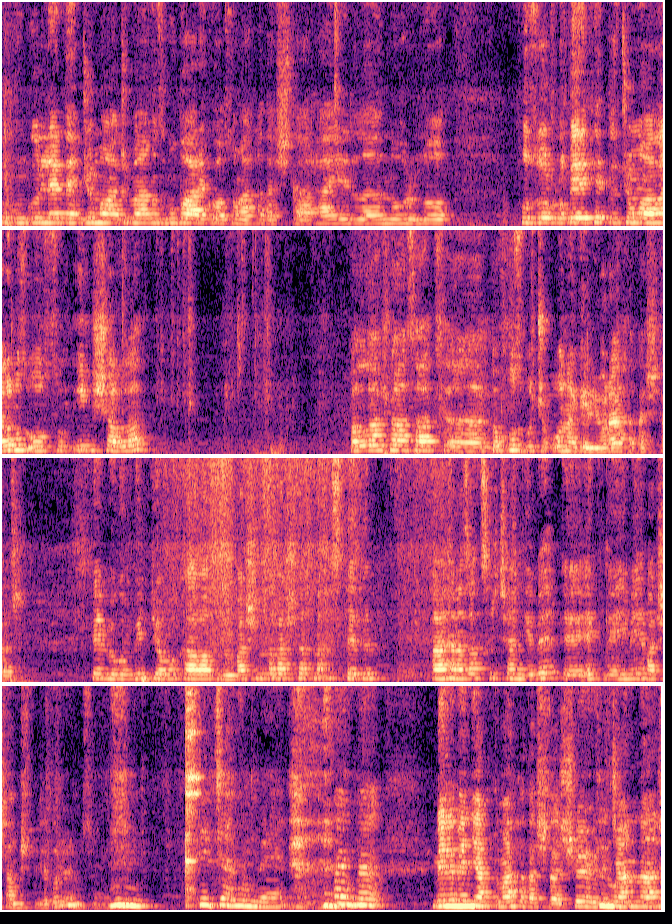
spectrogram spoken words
Bugün günlerden cuma, cumanız mübarek olsun arkadaşlar. Hayırlı, nurlu, huzurlu, bereketli cumalarımız olsun inşallah. Vallahi şu an saat e, 9.30-10'a geliyor arkadaşlar. Ben bugün videomu kahvaltının başında başlatmak istedim. Ayhan Azat Sırçan gibi e, ekmeği yemeye başlamış bile görüyor musunuz? Canım be. Melemen yaptım arkadaşlar. Şöyle canlar.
